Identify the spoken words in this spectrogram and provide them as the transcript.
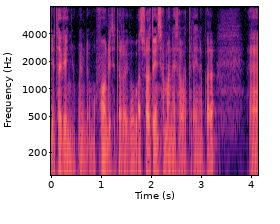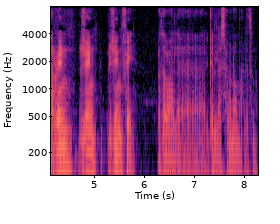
የተገኘው ወይም ደግሞ found የተደረገው በ1987 ላይ ነበረ። ሬን ዤንግፌ በተባለ ግለሰብ ነው ማለት ነው።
